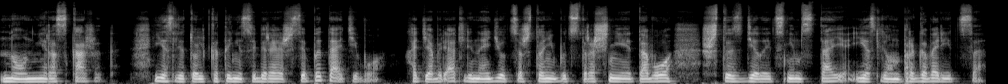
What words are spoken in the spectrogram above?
Но он не расскажет. Если только ты не собираешься пытать его. хотя вряд ли найдется что-нибудь страшнее того, что сделает с ним стая, если он проговорится.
